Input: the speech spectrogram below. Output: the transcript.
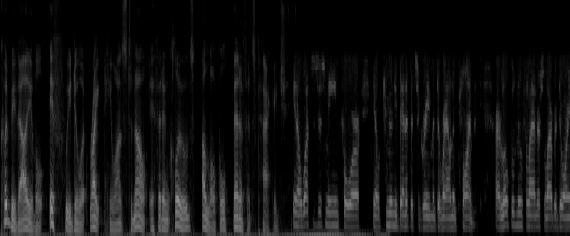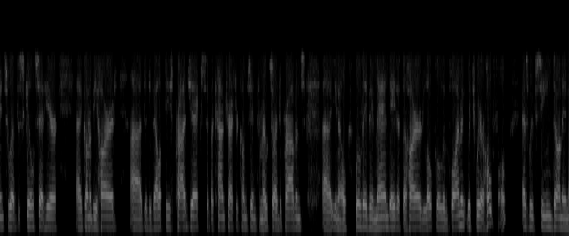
could be valuable if we do it right. He wants to know if it includes a local benefits package. You know, what does this mean for, you know, community benefits agreement around employment? Our local Newfoundlanders and Labradorians who have the skill set here uh, going to be hard uh, to develop these projects. If a contractor comes in from outside the province, uh, you know, will they be mandated to hire local employment, which we are hopeful, as we've seen done in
